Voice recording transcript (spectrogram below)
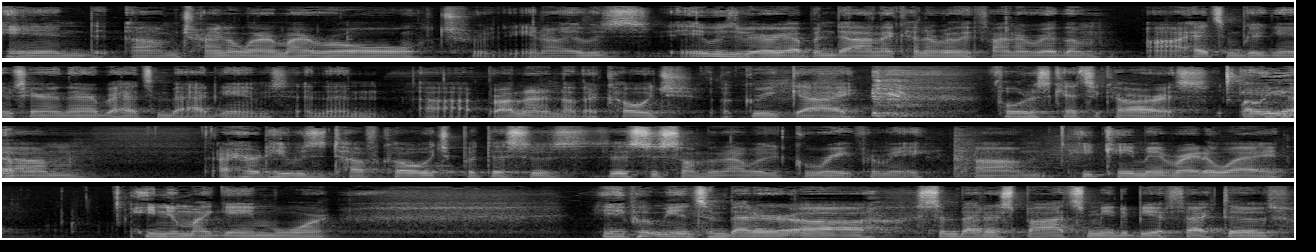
and um, trying to learn my role. You know, it was it was very up and down. I couldn't really find a rhythm. Uh, I had some good games here and there, but I had some bad games. And then uh, brought in another coach, a Greek guy, Fotis Katsikaris. Oh, And, yeah. Um, I heard he was a tough coach, but this was this is something that was great for me. Um, he came in right away. He knew my game more. He put me in some better uh, some better spots for me to be effective.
